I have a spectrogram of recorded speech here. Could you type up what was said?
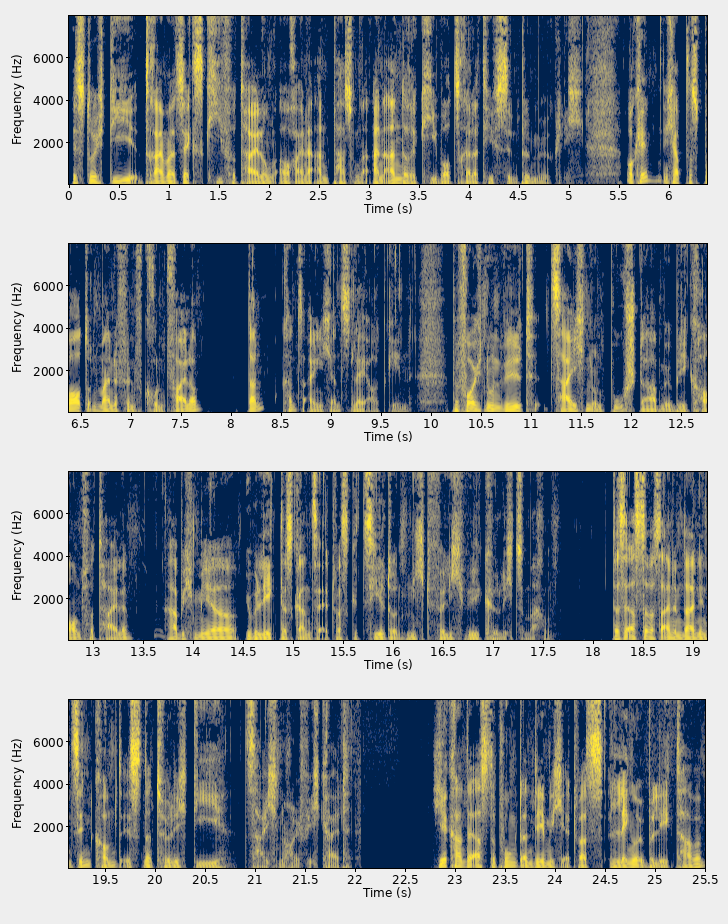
ist durch die 3x6 Key-Verteilung auch eine Anpassung an andere Keyboards relativ simpel möglich. Okay, ich habe das Board und meine fünf Grundpfeiler. Dann kann es eigentlich ans Layout gehen. Bevor ich nun wild Zeichen und Buchstaben über die Korn verteile, habe ich mir überlegt, das Ganze etwas gezielt und nicht völlig willkürlich zu machen. Das erste, was einem da in den Sinn kommt, ist natürlich die Zeichenhäufigkeit. Hier kam der erste Punkt, an dem ich etwas länger überlegt habe.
